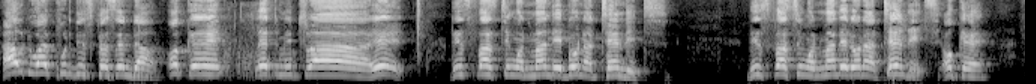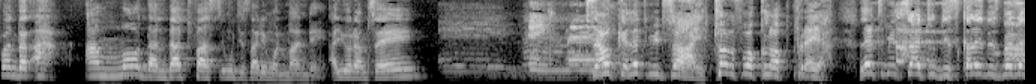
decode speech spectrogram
how do I put this person down? Okay, let me try. Hey, this fasting on Monday, don't attend it. This fasting on Monday, don't attend it. Okay. Find that ah, I'm more than that fasting which is starting on Monday. Are you what I'm saying? Amen. Say, okay, let me try. 12 o'clock prayer. Let me try to discourage this person.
